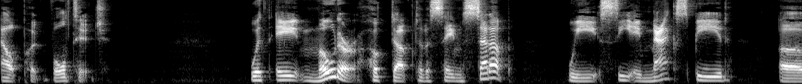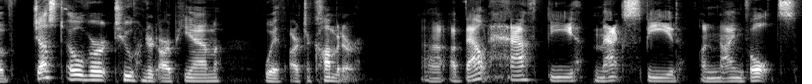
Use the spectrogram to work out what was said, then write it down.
output voltage. With a motor hooked up to the same setup, we see a max speed of just over 200 RPM with our tachometer, uh, about half the max speed on 9 volts.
